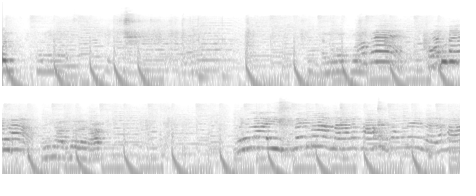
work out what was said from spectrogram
คุณธนูคุณโอเคแล้วไปค่ะ นี่ครับเชิญเลยครับเวลาอีกไม่มากแล้วนะคะ คุณต้องรีบหน่อยนะคะ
